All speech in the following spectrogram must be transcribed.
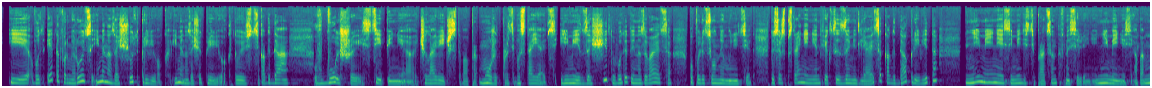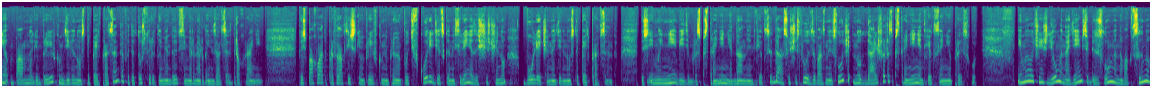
И вот это формируется именно за счет прививок. Именно за счет прививок. То есть, когда в большей степени человечество может противостоять и имеет защиту, вот это и называется популяционный иммунитет. То есть распространение инфекции замедляется, когда привито не менее 70% населения. Не менее, а по, мне, по многим прививкам 95% это то, что рекомендует Всемирная организация здравоохранения. То есть по охвату профилактическими прививками, например, против кори, детское население защищено более чем на 95%. То есть и мы не видим распространения данной инфекции. Да, существуют завозные случаи, но дальше распространения инфекции не происходит. И мы очень ждем и надеемся, безусловно, на вакцину,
